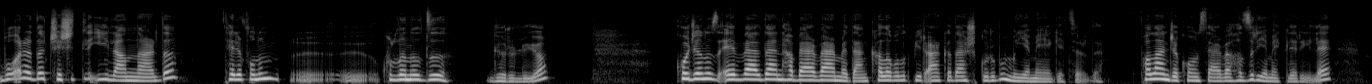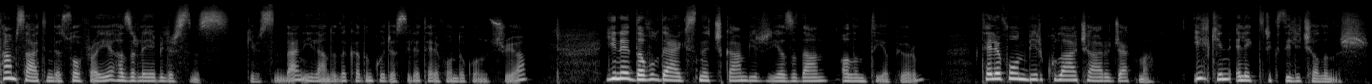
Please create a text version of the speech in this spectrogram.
bu arada çeşitli ilanlarda telefonun e, e, kullanıldığı görülüyor. Kocanız evvelden haber vermeden kalabalık bir arkadaş grubu mu yemeğe getirdi? Falanca konserve hazır yemekleriyle tam saatinde sofrayı hazırlayabilirsiniz gibisinden ilanda da kadın kocasıyla telefonda konuşuyor. Yine Davul dergisinde çıkan bir yazıdan alıntı yapıyorum. Telefon bir kulağa çağıracak mı? İlkin elektrik zili çalınır.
